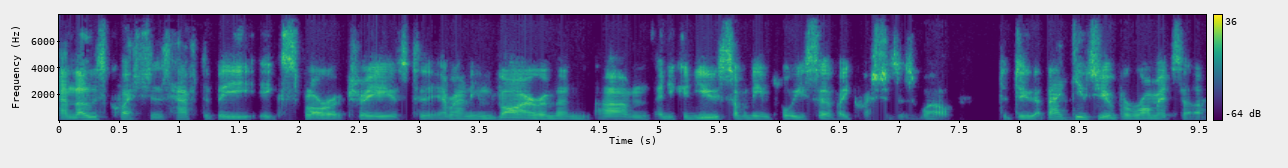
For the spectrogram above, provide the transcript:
and those questions have to be exploratory as to around the environment. Um, and you can use some of the employee survey questions as well to do that. That mm-hmm. gives you a barometer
